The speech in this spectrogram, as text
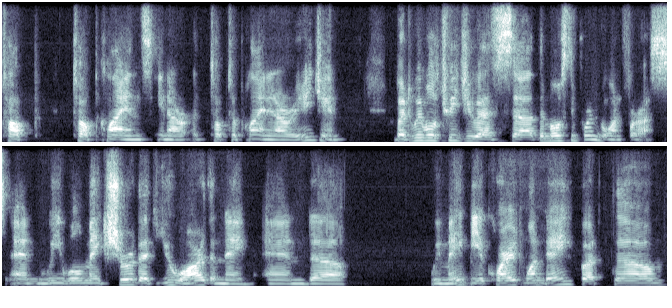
top top clients in our top top client in our region, but we will treat you as uh, the most important one for us, and we will make sure that you are the name. And uh, we may be acquired one day, but um,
